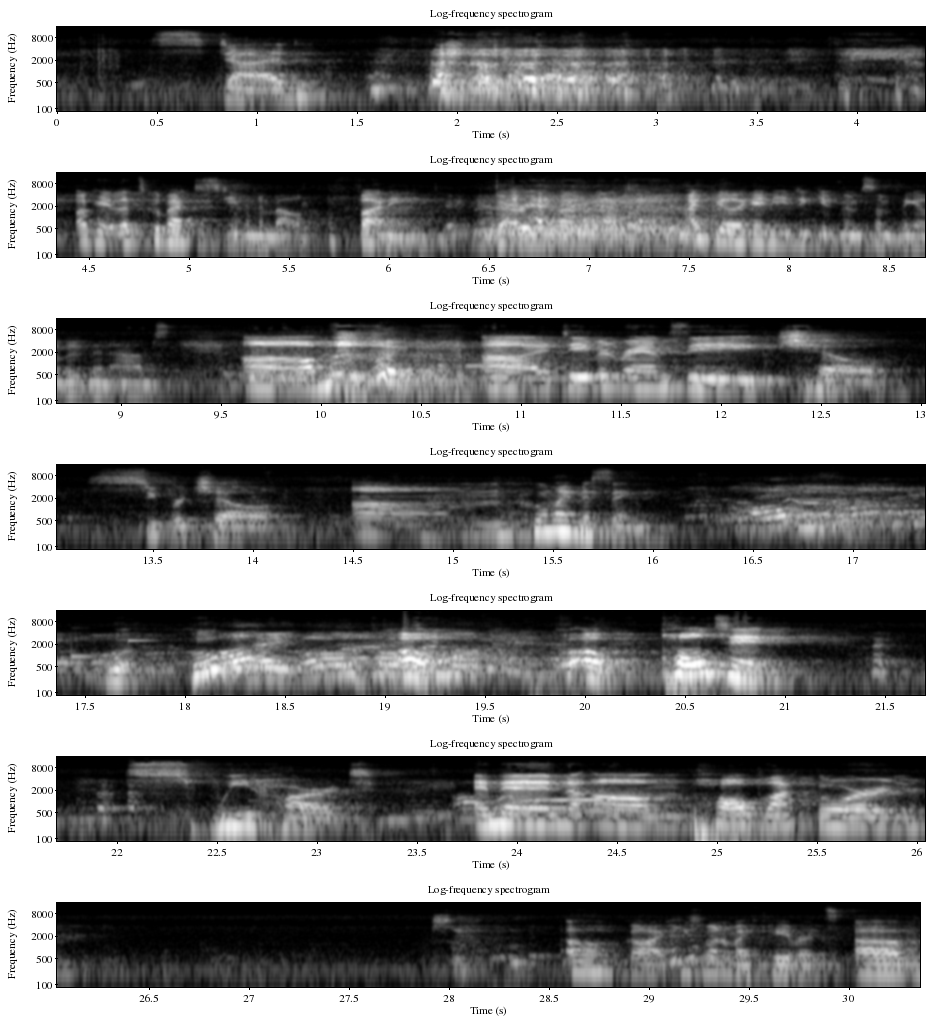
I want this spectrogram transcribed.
stud. okay, let's go back to Stephen Amell. Funny, very funny. I feel like I need to give them something other than abs. Um, uh, David Ramsey, chill, super chill. Um, who am I missing? Wh- Who? Oh, oh, Colton, sweetheart. And then um, Paul Blackthorne. Oh God, he's one of my favorites. Um,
